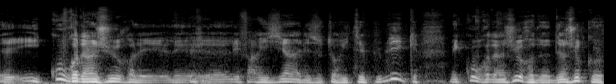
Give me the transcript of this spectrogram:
euh, il couvre d'injures les, les, les pharisiens et les autorités publiques, mais couvre d'injures d'injures que,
